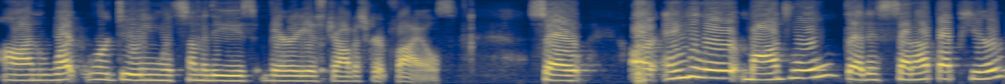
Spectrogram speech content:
on what we're doing with some of these various JavaScript files. So our Angular module that is set up up here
